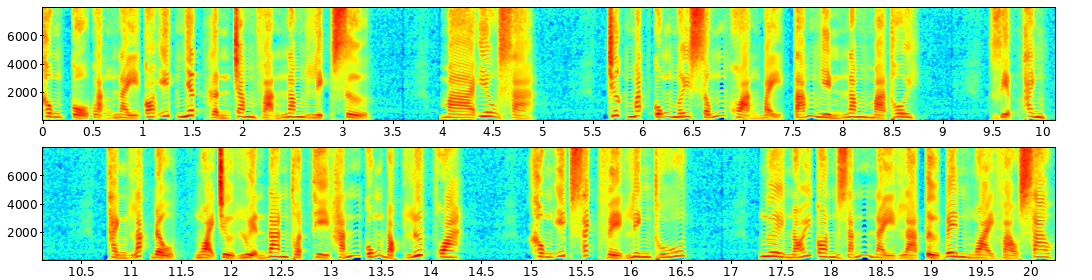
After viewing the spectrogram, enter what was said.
Không cổ quặng này có ít nhất gần trăm vạn năm lịch sử. Mà yêu xà. Trước mắt cũng mới sống khoảng bảy tám nghìn năm mà thôi. Diệp Thanh. Thành lắc đầu, ngoại trừ luyện đan thuật thì hắn cũng đọc lướt qua. Không ít sách về linh thú. Ngươi nói con rắn này là từ bên ngoài vào sao?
